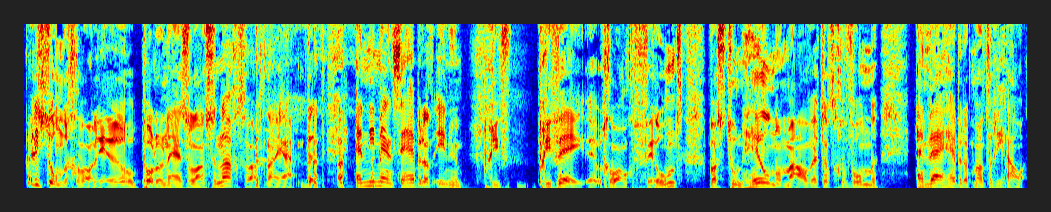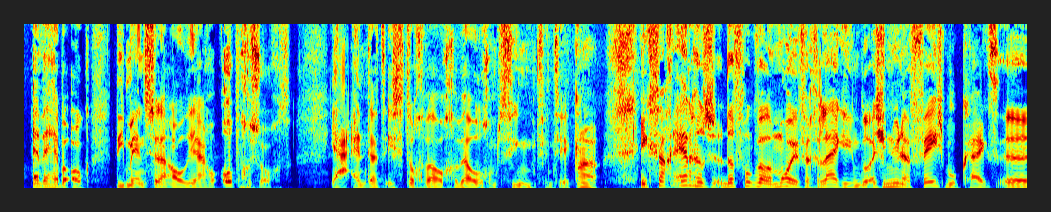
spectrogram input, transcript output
Maar die stonden gewoon Polonaise langs de nachtwacht. Nou ja, dat, en die mensen hebben dat in hun pri- privé eh, gewoon gefilmd. Was toen heel normaal, werd dat gevonden. En wij hebben dat materiaal. En we hebben ook die mensen na al die jaren opgezocht. Ja, en dat is toch wel geweldig om te zien, vind ik. Ja. Ik zag ergens, dat vond ik wel een mooie vergelijking. Ik bedoel, als je nu naar Facebook kijkt, eh,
